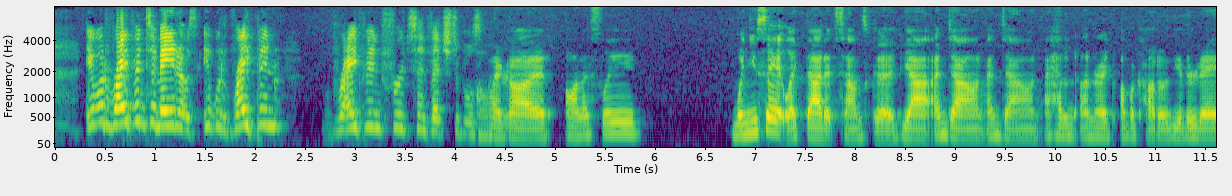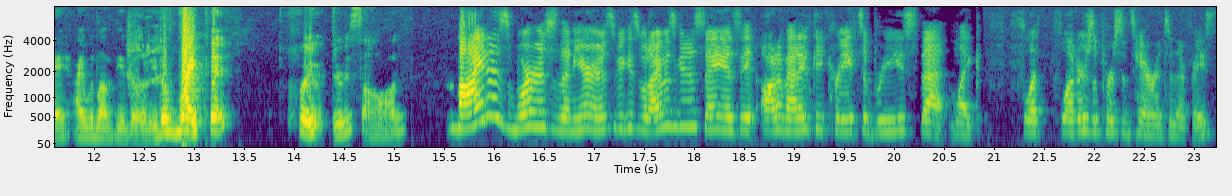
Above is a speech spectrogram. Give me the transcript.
it would ripen tomatoes. It would ripen ripen fruits and vegetables. Oh my god, honestly, when you say it like that, it sounds good. Yeah, I'm down. I'm down. I had an unripe avocado the other day. I would love the ability to ripen fruit through song. Mine is worse than yours because what I was gonna say is it automatically creates a breeze that like flut- flutters a person's hair into their face.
